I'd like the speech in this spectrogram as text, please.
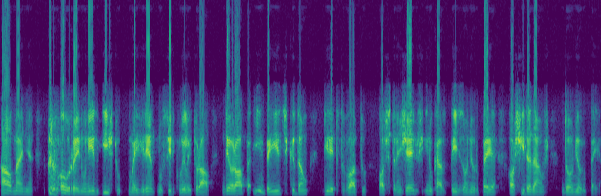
a Alemanha ou o Reino Unido, isto, como é evidente, no círculo eleitoral da Europa e em países que dão direito de voto aos estrangeiros e, no caso de países da União Europeia, aos cidadãos da União Europeia.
